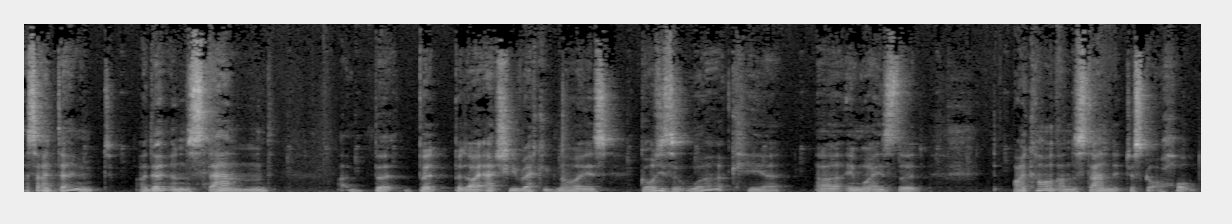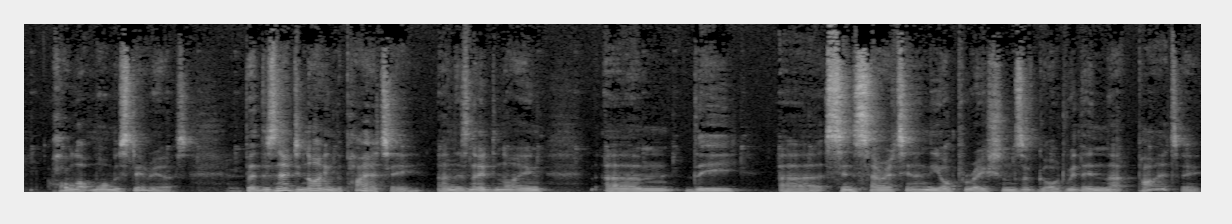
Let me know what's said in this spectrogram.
I said, "I don't. I don't understand, but but but I actually recognise God is at work here uh, in ways that I can't understand. It just got a whole whole lot more mysterious. But there's no denying the piety, and there's no denying um, the uh, sincerity and the operations of God within that piety.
